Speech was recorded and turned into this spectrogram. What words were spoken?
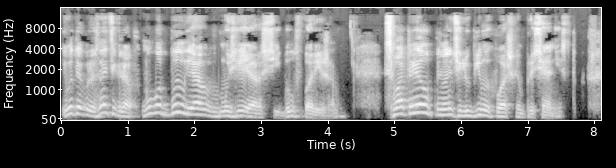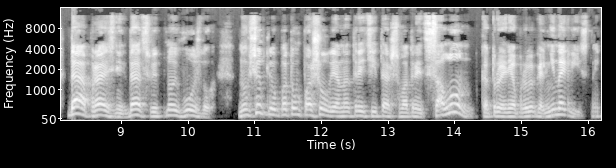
И вот я говорю, знаете, граф, ну вот был я в музее Арси, был в Париже, смотрел, понимаете, любимых ваших импрессионистов. Да, праздник, да, цветной воздух. Но все-таки потом пошел я на третий этаж смотреть салон, который они опровергали, ненавистный.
